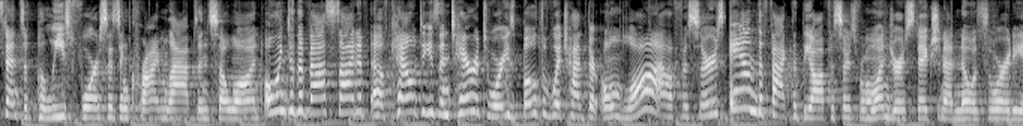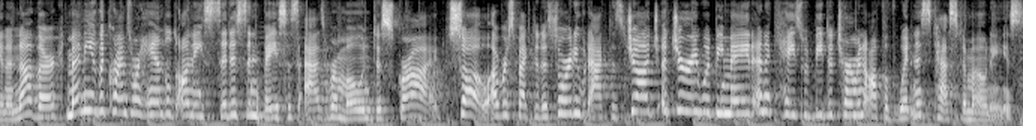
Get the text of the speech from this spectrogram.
extensive police forces and crime labs and so on, owing to the vast side of, of counties and territories, both of which had their own law officers, and the fact that the officers from one jurisdiction had no authority in another, many of the crimes were handled on a citizen basis as Ramon described. So, a respected authority would act as judge, a jury would be made, and a case would be determined off of witness testimonies.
